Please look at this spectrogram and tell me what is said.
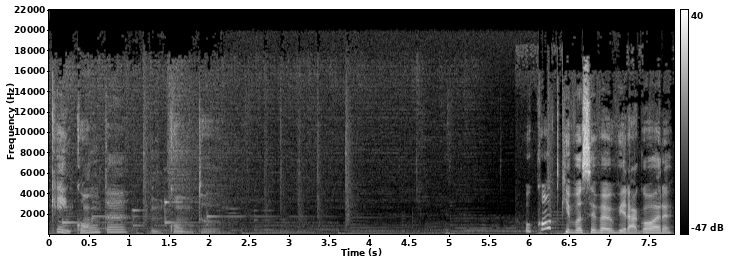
Quem conta um conto. O conto que você vai ouvir agora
